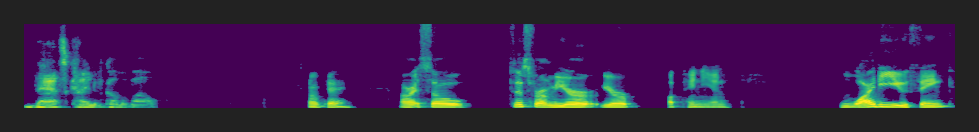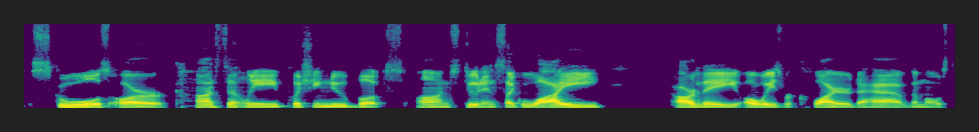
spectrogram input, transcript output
that's kind of come about. Okay. All right. So just from your your opinion, why do you think schools are constantly pushing new books on students? Like, why are they always required to have the most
